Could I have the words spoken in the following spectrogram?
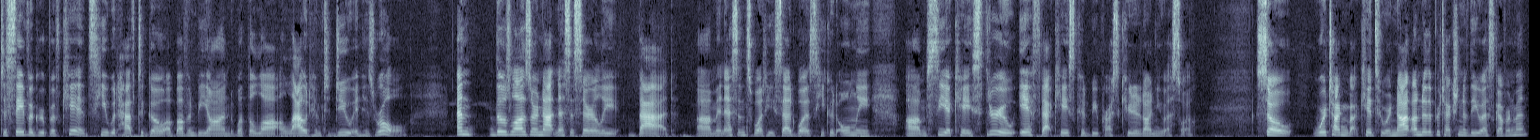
to save a group of kids, he would have to go above and beyond what the law allowed him to do in his role. And those laws are not necessarily bad. Um, in essence, what he said was he could only um, see a case through if that case could be prosecuted on U.S. soil. So we're talking about kids who are not under the protection of the U.S. government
